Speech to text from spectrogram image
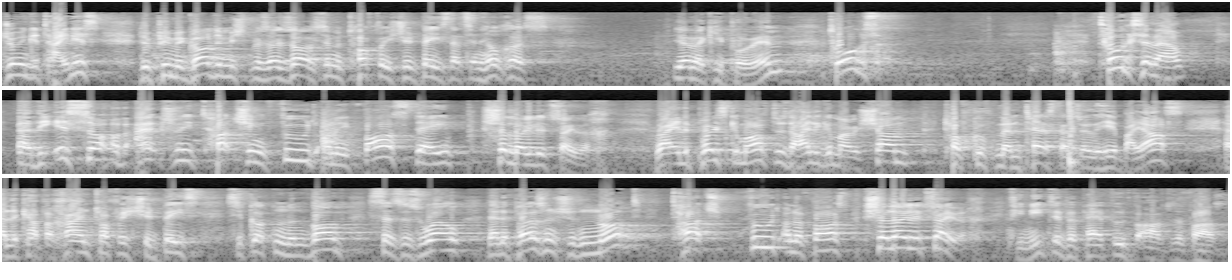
During a tainis, the Pri Megadim, Mishnah Zazov, Simon Tofrei should base, that's in Hilchas Yom Kippurim, talks talks about uh, the issa of actually touching food on a fast day, shaloi l'tzoyrich. Right, in the poskim afterwards, the Heilige Marisham, Tovkuf Mem Test, that's over here by us, and the Kafachaim Tofish should base Sikotten and Bob says as well that a person should not touch food on a fast, shaloi l'tzoyrich. If you need to prepare food for after the fast,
